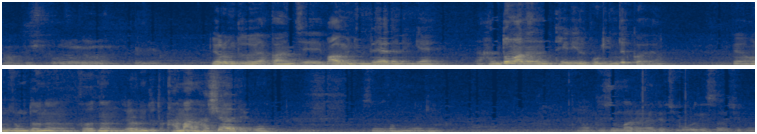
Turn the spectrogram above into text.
한 90% 정도는 이제 여러분들도 약간 이제 마음을 준비해야 되는 게 한동안은 테일이를 보기 힘들 거예요. 예, 어느 정도는 그거는 여러분들도 감안하셔야 되고. 승리가 한번 얘기해. 어, 무슨 말을 해야 될지 모르겠어요 지금.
